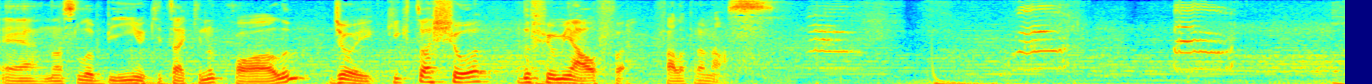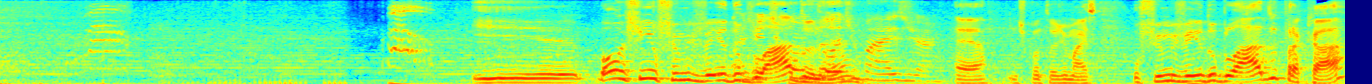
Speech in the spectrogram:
É, nosso lobinho que tá aqui no colo. Joey, o que, que tu achou do filme Alpha? Fala pra nós. E. Bom, enfim, o filme veio dublado, a gente contou né? demais já. É, a gente contou demais. O filme veio dublado pra cá.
